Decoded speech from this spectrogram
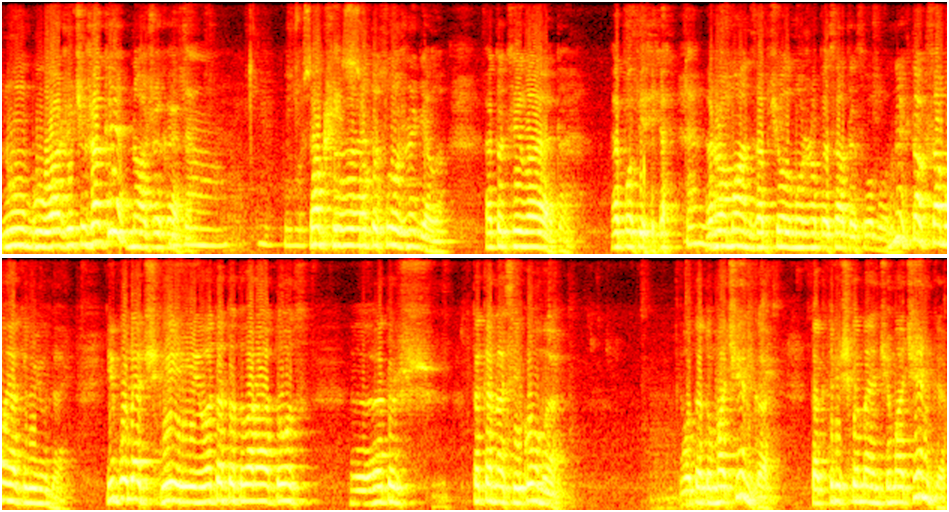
Ну, бува ж і чужаки наших. это. Да. Боже, Так що ти що? це сложне діло. Це ціла это, епопея. Та да. Роман за пчол можна писати свободно. У них так само, як і у людей. І болячки, і от этот варатоз, е, це ж такая насекомая. От эта мачинка, так трішки менше мачинка,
